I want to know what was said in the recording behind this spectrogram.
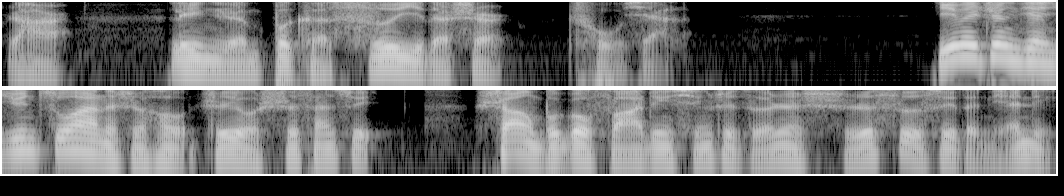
然而，令人不可思议的事儿出现了。因为郑建军作案的时候只有十三岁，尚不够法定刑事责任十四岁的年龄，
